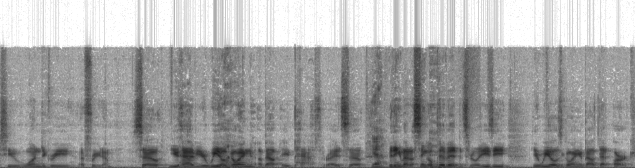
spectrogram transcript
to one degree of freedom. So you have your wheel going about a path, right? So yeah. if you think about a single pivot, it's really easy. Your wheel is going about that arc,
